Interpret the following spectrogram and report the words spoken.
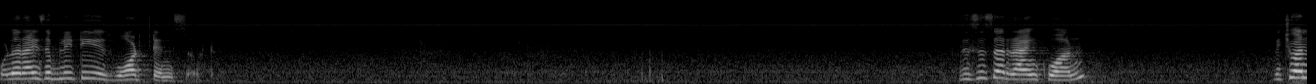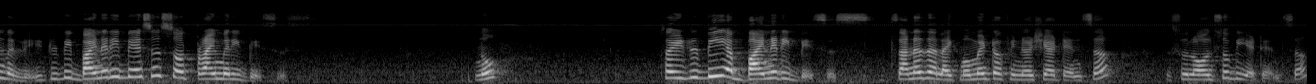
Polarizability is what tensor? This is a rank 1, which one will be? It will be binary basis or primary basis? No? So, it will be a binary basis. It is another like moment of inertia tensor. This will also be a tensor.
